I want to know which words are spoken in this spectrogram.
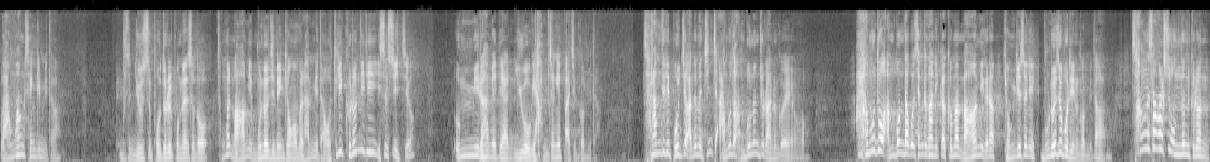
왕왕 생깁니다. 무슨 뉴스 보도를 보면서도 정말 마음이 무너지는 경험을 합니다. 어떻게 그런 일이 있을 수 있죠? 은밀함에 대한 유혹의 함정에 빠진 겁니다. 사람들이 보지 않으면 진짜 아무도 안 보는 줄 아는 거예요. 아무도 안 본다고 생각하니까 그만 마음이 그냥 경계선이 무너져 버리는 겁니다. 상상할 수 없는 그런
